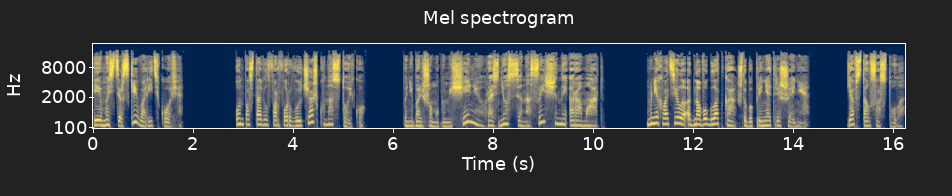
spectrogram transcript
и мастерски варить кофе. Он поставил фарфоровую чашку на стойку. По небольшому помещению разнесся насыщенный аромат. Мне хватило одного глотка, чтобы принять решение. Я встал со стула.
